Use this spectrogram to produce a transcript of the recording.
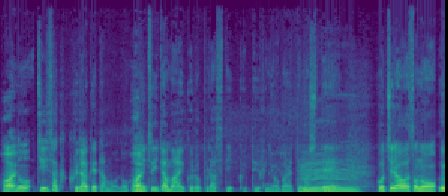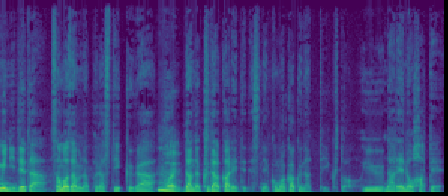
はい。の小さく砕けたものはい。についてはマイクロプラスチックというふうに呼ばれてまして、うん。こちらはその海に出たさまざまなプラスチックがだんだん砕かれてですね細かくなっていくという慣れの果て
